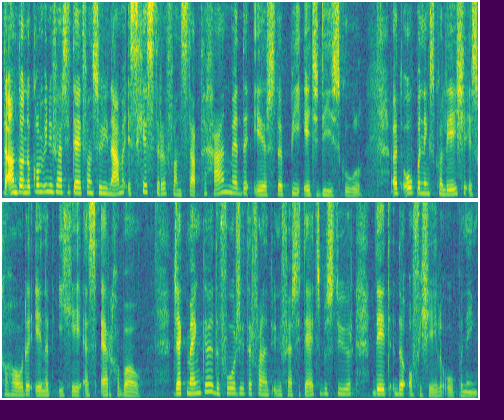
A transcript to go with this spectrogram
De Anton de Kom Universiteit van Suriname is gisteren van start gegaan met de eerste PhD School. Het openingscollege is gehouden in het IGSR-gebouw. Jack Menke, de voorzitter van het universiteitsbestuur, deed de officiële opening.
